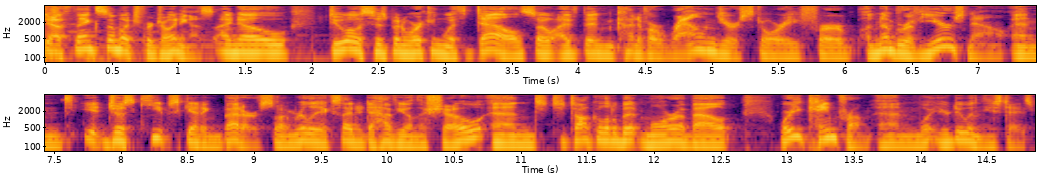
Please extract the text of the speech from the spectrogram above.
Jeff, thanks so much for joining us. I know Duos has been working with Dell, so I've been kind of around your story for a number of years now, and it just keeps getting better. So I'm really excited to have you on the show and to talk a little bit more about where you came from and what you're doing these days.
